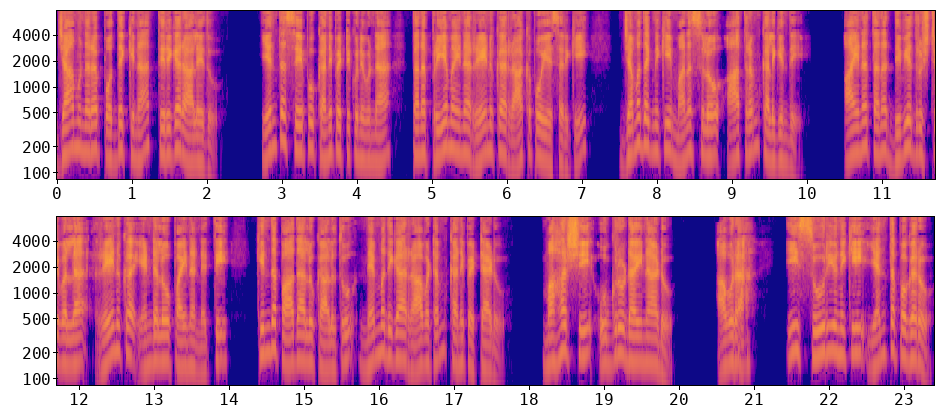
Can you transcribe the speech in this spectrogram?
జామునర పొద్దెక్కినా తిరిగ రాలేదు. ఎంతసేపు కనిపెట్టుకుని ఉన్నా తన ప్రియమైన రేణుక రాకపోయేసరికి జమదగ్నికి మనస్సులో ఆత్రం కలిగింది. ఆయన తన దివ్యదృష్టి వల్ల రేణుక ఎండలో పైన నెత్తి కింద పాదాలు కాలుతూ నెమ్మదిగా రావటం కనిపెట్టాడు. మహర్షి ఉగ్రుడైనాడు. అవురా ఈ సూర్యునికి ఎంత పొగరు?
